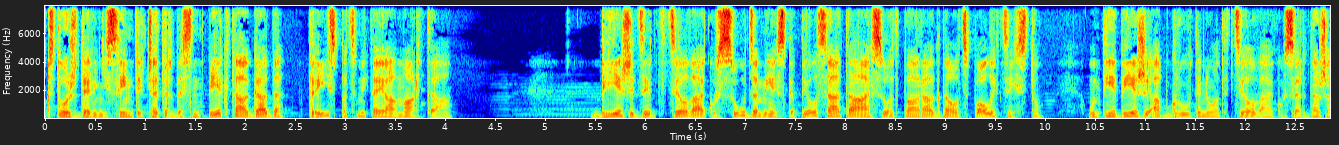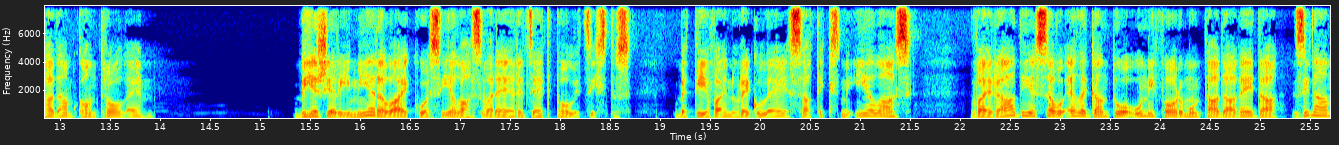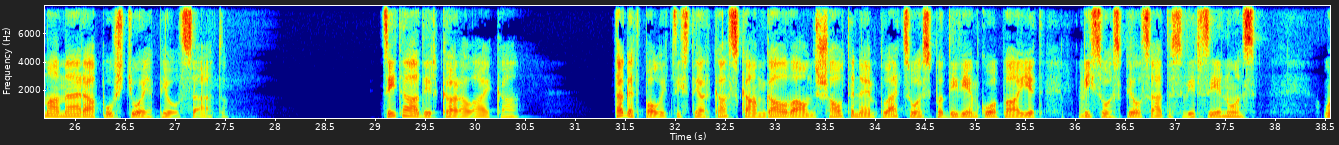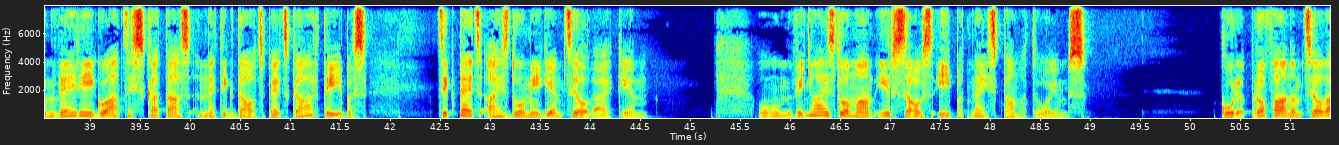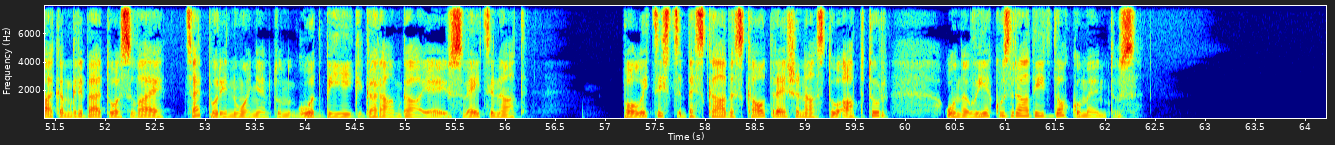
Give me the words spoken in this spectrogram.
1945. gada 13. martā. Bieži dzird cilvēku sūdzamies, ka pilsētā esot pārāk daudz policistu, un tie bieži apgrūtinot cilvēkus ar dažādām kontrolēm. Bieži arī miera laikos ielās varēja redzēt policistus, bet tie vai nu regulēja satiksmi ielās, vai rādīja savu eleganto uniformu un tādā veidā zināmā mērā pušķoja pilsētu. Citādi ir kara laikā. Tagad policisti ar kaskām galvā un šautenēm plecos pa diviem kopā iet visos pilsētas virzienos, un vērīgu acis skatās ne tik daudz pēc kārtības, cik pēc aizdomīgiem cilvēkiem. Un viņu aizdomām ir savs īpatnējs pamatojums. Kur profānam cilvēkam gribētos vai cepuri noņemt un godbijīgi garām gājēju sveicināt, Policists bez kādas kautrēšanās to aptur un liek uzrādīt dokumentus.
